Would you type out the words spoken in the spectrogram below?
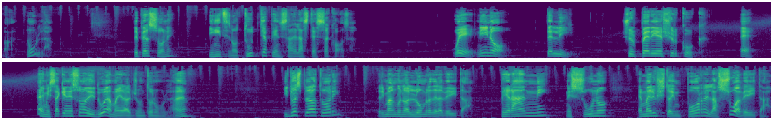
Ma nulla. Le persone iniziano tutti a pensare la stessa cosa. Uè, Nino, te lì, Shurperi e Shurcook. Eh, eh, mi sa che nessuno dei due ha mai raggiunto nulla, eh? I due esploratori rimangono all'ombra della verità. Per anni nessuno è mai riuscito a imporre la sua verità.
